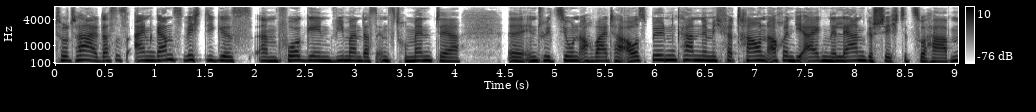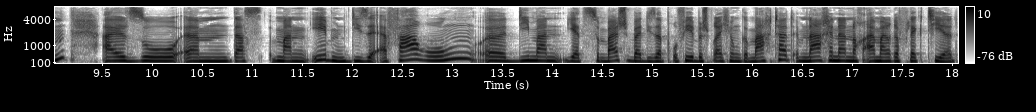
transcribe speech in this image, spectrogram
Total. Das ist ein ganz wichtiges ähm, Vorgehen, wie man das Instrument der äh, Intuition auch weiter ausbilden kann, nämlich Vertrauen auch in die eigene Lerngeschichte zu haben. Also, ähm, dass man eben diese Erfahrung, äh, die man jetzt zum Beispiel bei dieser Profilbesprechung gemacht hat, im Nachhinein noch einmal reflektiert.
